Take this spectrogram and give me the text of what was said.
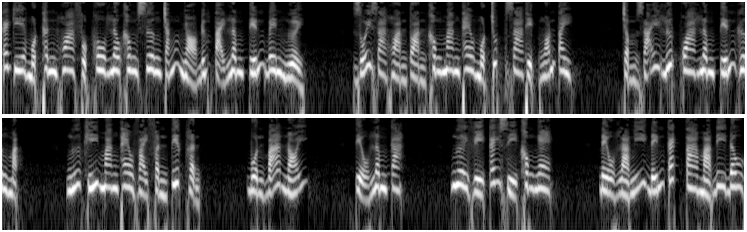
cái kia một thân hoa phục khô lâu không xương trắng nhỏ đứng tại lâm tiến bên người, dối ra hoàn toàn không mang theo một chút da thịt ngón tay, chậm rãi lướt qua lâm tiến gương mặt, ngữ khí mang theo vài phần tiếc hận, buồn bã nói, tiểu lâm ca, ngươi vì cái gì không nghe, đều là nghĩ đến cách ta mà đi đâu,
